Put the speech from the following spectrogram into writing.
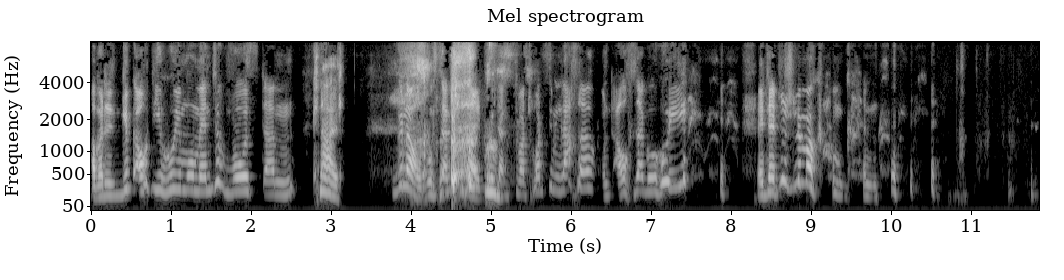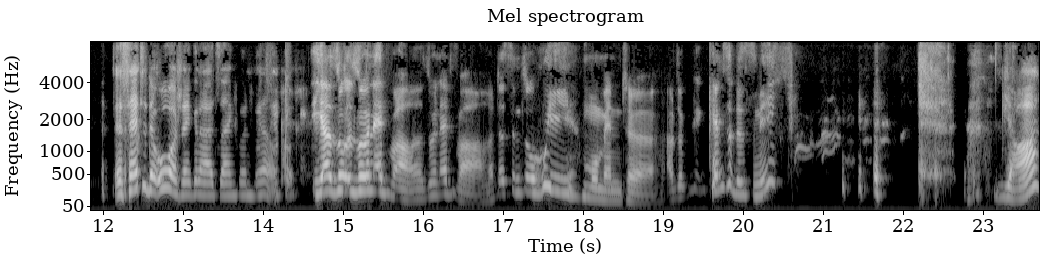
Aber es gibt auch die Hui-Momente, wo es dann Knallt. Genau, wo es dann knallt. Ich dann zwar trotzdem lache und auch sage, hui, es hätte schlimmer kommen können. Es hätte der Oberschenkel halt sein können. Ja, okay. Ja, so, so in etwa, so in etwa. Das sind so Hui-Momente. Also, kennst du das nicht? Ja.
